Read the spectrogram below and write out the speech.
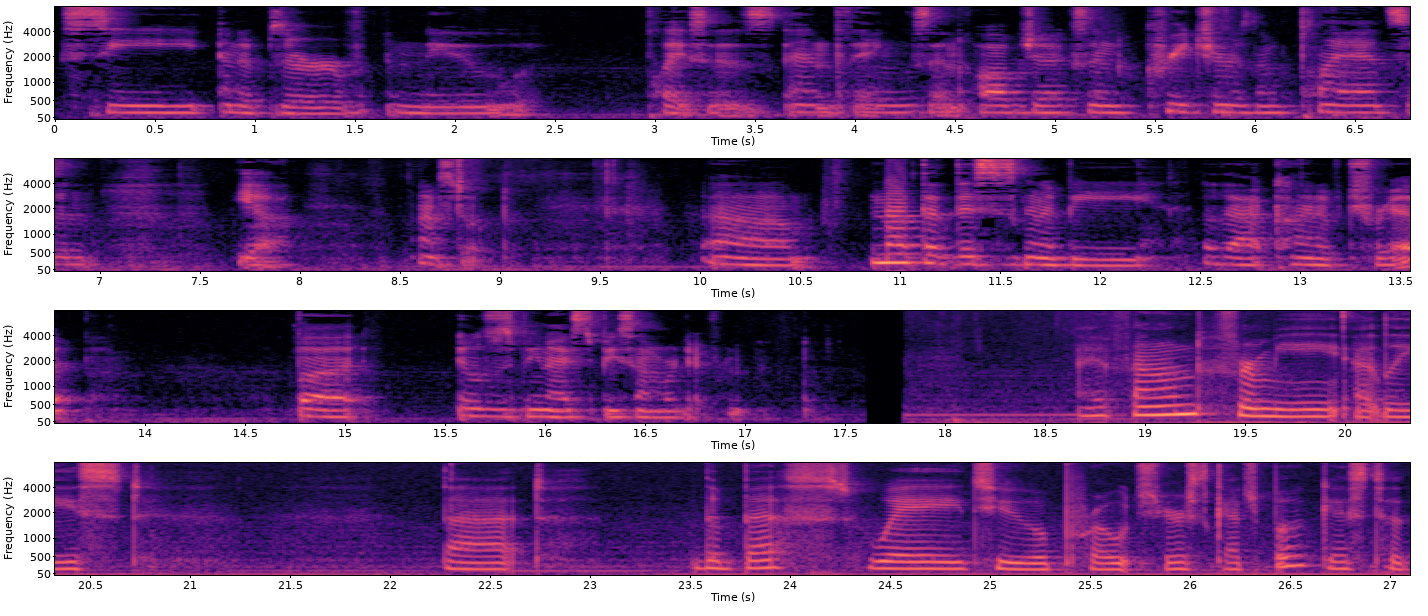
see and observe new places and things and objects and creatures and plants and yeah, I'm stoked. Um, not that this is going to be that kind of trip, but it'll just be nice to be somewhere different. I have found for me at least that the best way to approach your sketchbook is to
